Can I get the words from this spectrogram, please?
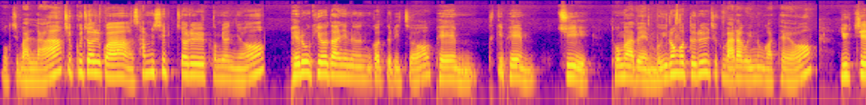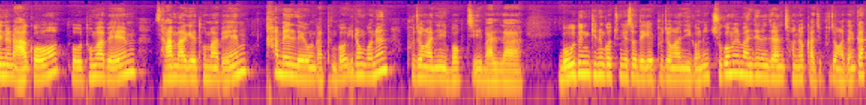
먹지 말라. 19절과 30절을 보면요. 배로 기어다니는 것들 있죠. 뱀, 특히 뱀, 쥐, 도마뱀 뭐 이런 것들을 지금 말하고 있는 것 같아요. 육지에는 악어, 또 도마뱀, 사막의 도마뱀, 카멜레온 같은 거 이런 거는 부정하니 먹지 말라. 모든 기는 것 중에서 내게 부정하니 이거는 죽음을 만지는 자는 저녁까지 부정하다. 그러니까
